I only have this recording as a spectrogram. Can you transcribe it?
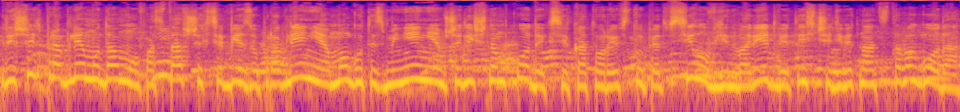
Решить проблему домов, оставшихся без управления, могут изменения в жилищном кодексе, которые вступят в силу в январе 2019 года.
